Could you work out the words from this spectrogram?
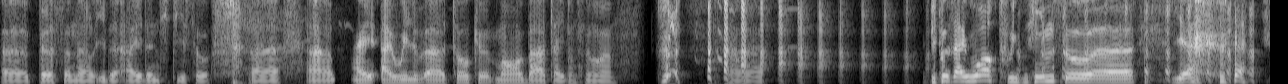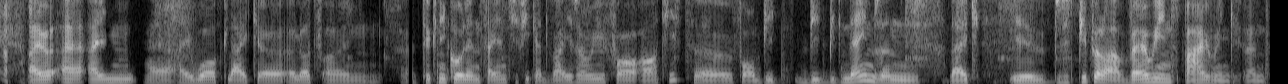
uh, personal ide- identity. So uh, um, I I will uh, talk more about I don't know. Uh, because I worked with him, so uh, yeah, I, I I'm uh, I worked like uh, a lot on uh, technical and scientific advisory for artists uh, for big big big names, and like uh, these people are very inspiring. And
